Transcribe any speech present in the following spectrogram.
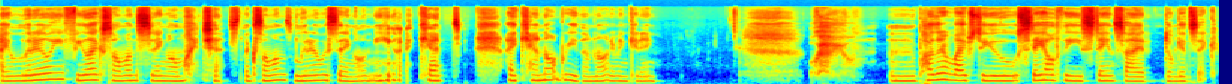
I literally feel like someone's sitting on my chest. Like someone's literally sitting on me. I can't. I cannot breathe. I'm not even kidding. Okay. Mm, positive vibes to you. Stay healthy. Stay inside. Don't get sick.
